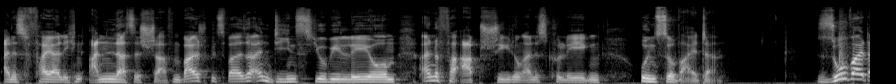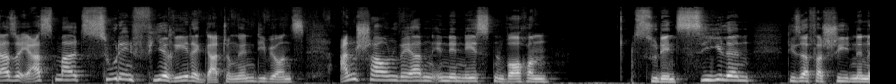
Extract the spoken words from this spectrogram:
eines feierlichen Anlasses schaffen, beispielsweise ein Dienstjubiläum, eine Verabschiedung eines Kollegen und so weiter. Soweit also erstmal zu den vier Redegattungen, die wir uns anschauen werden in den nächsten Wochen, zu den Zielen dieser verschiedenen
